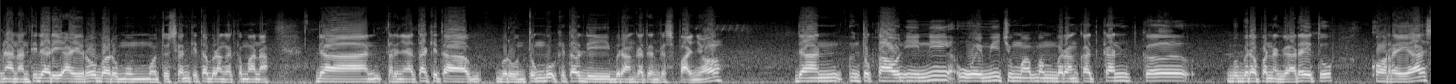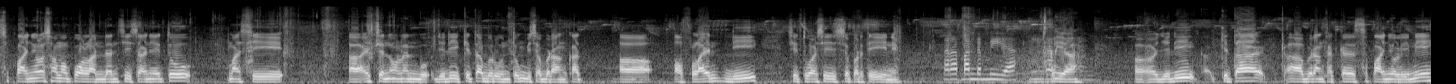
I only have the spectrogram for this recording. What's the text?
Nah nanti dari Aero baru memutuskan kita berangkat ke mana. Dan ternyata kita beruntung bu, kita diberangkatkan ke Spanyol. Dan untuk tahun ini UMY cuma memberangkatkan ke beberapa negara itu Korea, Spanyol sama Poland dan sisanya itu masih uh, exchange online bu. Jadi kita beruntung bisa berangkat uh, offline di situasi seperti ini. Karena pandemi ya. Iya. Uh, jadi kita uh, berangkat ke Spanyol ini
